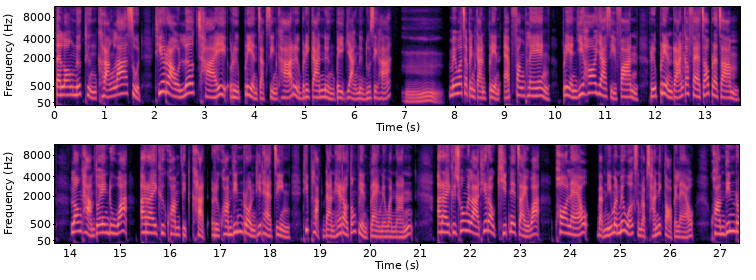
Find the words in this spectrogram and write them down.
แต่ลองนึกถึงครั้งล่าสุดที่เราเลิกใช้หรือเปลี่ยนจากสินค้าหรือบริการหนึ่งไปอีกอย่างหนึ่งดูสิคะอืมไม่ว่าจะเป็นการเปลี่ยนแอปฟังเพลง เปลี่ยนยี่ห้อยาสีฟัน หรือเปลี่ยนร้านกาแฟเจ้าประจำลองถามตัวเองดูว่าอะไรคือความติดขัดหรือความดิ้นรนที่แท้จริง ที่ผลักดันให้เราต้องเปลี่ยนแปลงในวันนั้น อะไรคือช่วงเวลาที่เราคิดในใจว่า พอแล้วแบบนี้มันไม่เวิร์กสำหรับฉันอีกต่อไปแล้ว ความดิ้นร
